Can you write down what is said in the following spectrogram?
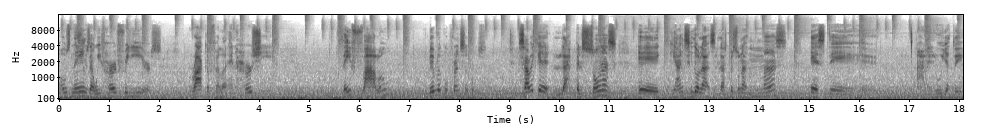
those names that we've heard for years, Rockefeller and Hershey, they follow biblical principles. Sabe que las personas eh, que han sido las, las personas más, este, aleluya, estoy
